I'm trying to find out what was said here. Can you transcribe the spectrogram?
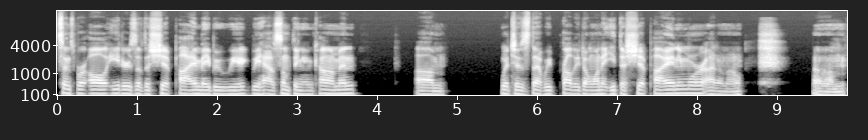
since we're all eaters of the shit pie maybe we we have something in common um which is that we probably don't want to eat the shit pie anymore i don't know um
